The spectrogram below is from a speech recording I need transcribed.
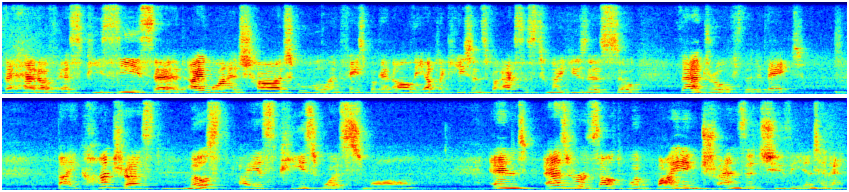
the head of SBC said, I want to charge Google and Facebook and all the applications for access to my users. So that drove the debate. By contrast, most ISPs were small and as a result were buying transit to the internet.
